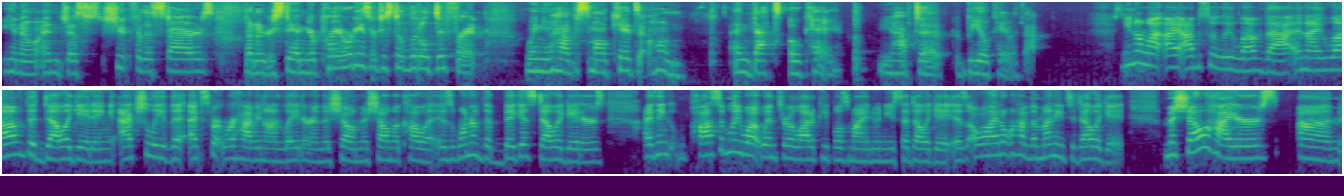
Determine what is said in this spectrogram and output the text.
you know and just shoot for the stars but understand your priorities are just a little different when you have small kids at home and that's okay you have to be okay with that you know what? I absolutely love that. And I love the delegating. Actually, the expert we're having on later in the show, Michelle McCullough, is one of the biggest delegators. I think possibly what went through a lot of people's mind when you said delegate is, oh, I don't have the money to delegate. Michelle hires um,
